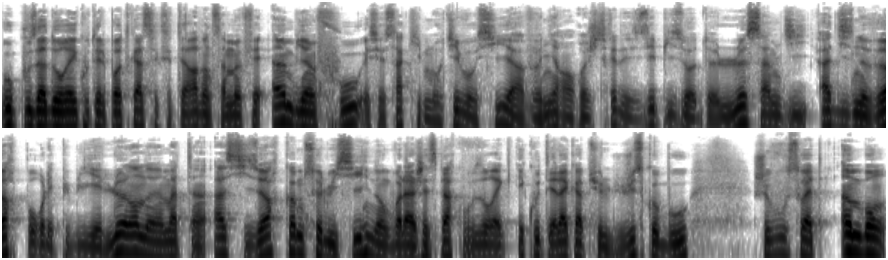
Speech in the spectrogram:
ou que vous adorez écouter le podcast, etc. Donc ça me fait un bien fou et c'est ça qui me motive aussi à venir enregistrer des épisodes le samedi à 19h pour les publier le lendemain matin à 6h comme celui-ci. Donc voilà, j'espère que vous aurez écouté la capsule jusqu'au bout. Je vous souhaite un bon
